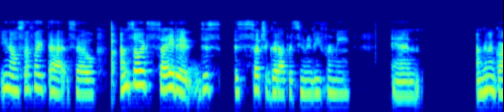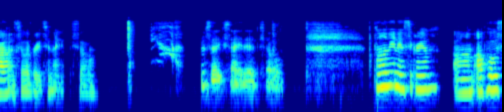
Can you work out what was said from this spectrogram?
you know, stuff like that. So I'm so excited. This is such a good opportunity for me, and I'm gonna go out and celebrate tonight. So I'm so excited. So follow me on Instagram. Um, I'll post.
